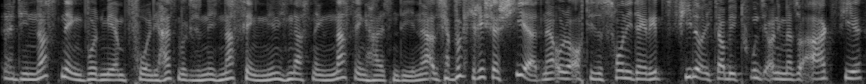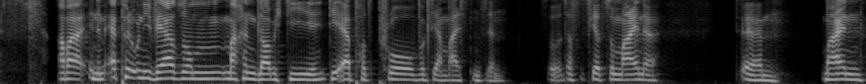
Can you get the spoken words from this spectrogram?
äh, die Nothing wurden mir empfohlen. Die heißen wirklich so nicht Nothing, nicht Nothing, Nothing heißen die, ne? Also ich habe wirklich recherchiert, ne? Oder auch diese Sony-Dinger, da gibt's viele und ich glaube, die tun sich auch nicht mehr so arg viel. Aber in einem Apple-Universum machen, glaube ich, die, die AirPods Pro wirklich am meisten Sinn. So, das ist jetzt so meine, ähm, mein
